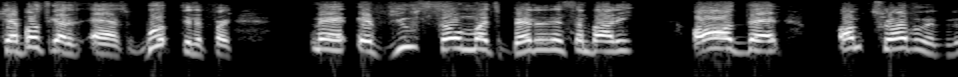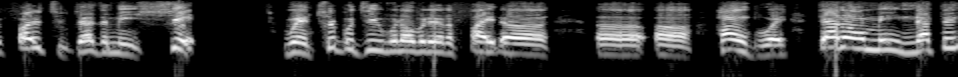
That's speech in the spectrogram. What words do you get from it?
Kambosos got his ass whooped in the first. Man, if you so much better than somebody, all that I'm traveling to fight you doesn't mean shit. When Triple G went over there to fight uh uh uh homeboy, that don't mean nothing.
